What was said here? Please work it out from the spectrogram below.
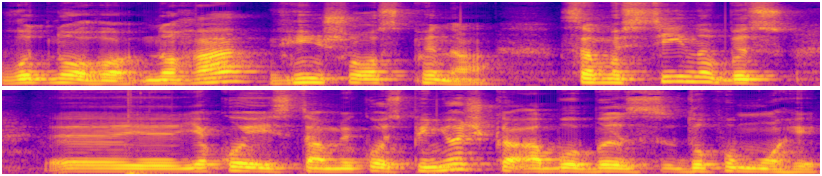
в одного нога, в іншого спина. Самостійно, без якоїсь там якогось піньочка або без допомоги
